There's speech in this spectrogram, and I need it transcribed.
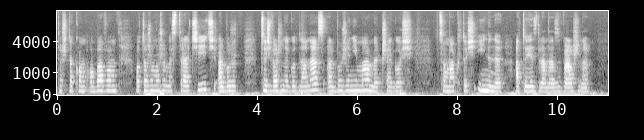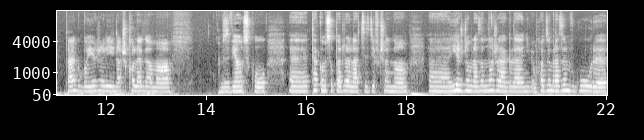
też taką obawą o to, że możemy stracić, albo że coś ważnego dla nas, albo że nie mamy czegoś, co ma ktoś inny, a to jest dla nas ważne. Tak? Bo jeżeli nasz kolega ma w związku e, taką super relację z dziewczyną, e, jeżdżą razem na żagle, nie wiem, chodzą razem w góry,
